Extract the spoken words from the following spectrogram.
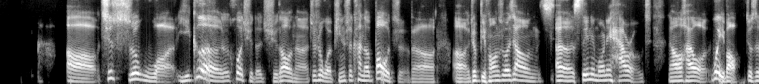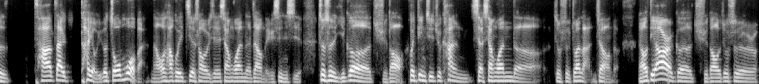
哦，其实我一个获取的渠道呢，就是我平时看到报纸的，呃，就比方说像呃《Sydney Morning Herald》，然后还有《卫报》，就是它在他有一个周末版，然后他会介绍一些相关的这样的一个信息，这是一个渠道，会定期去看相相关的就是专栏这样的。然后第二个渠道就是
